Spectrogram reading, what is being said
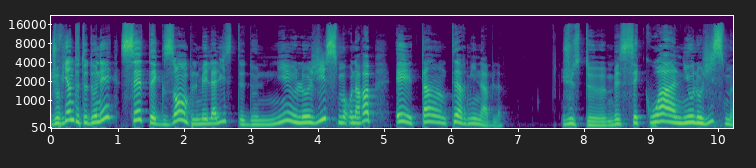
Je viens de te donner cet exemple, mais la liste de néologismes en arabe est interminable. Juste, mais c'est quoi un néologisme?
